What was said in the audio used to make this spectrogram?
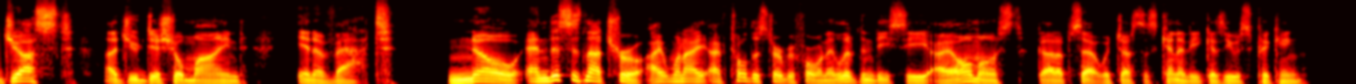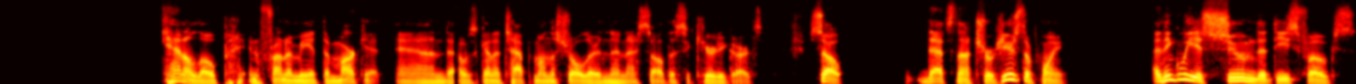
just a judicial mind in a vat. No, and this is not true. I when I I've told this story before. When I lived in D.C., I almost got upset with Justice Kennedy because he was picking cantaloupe in front of me at the market and I was going to tap him on the shoulder and then I saw the security guards. So that's not true. Here's the point. I think we assume that these folks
